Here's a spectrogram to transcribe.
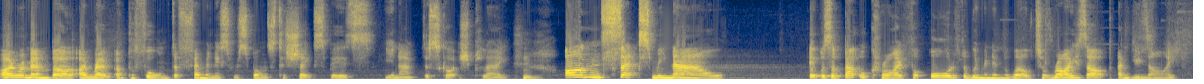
I remember I wrote and performed a feminist response to Shakespeare's, you know, the Scottish play. Hmm. Unsex me now. It was a battle cry for all of the women in the world to rise up and unite.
